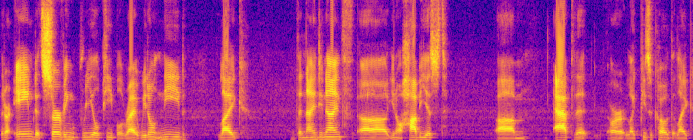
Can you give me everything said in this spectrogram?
that are aimed at serving real people, right? We don't need like the 99th, uh, you know, hobbyist um, app that, or like piece of code that like,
